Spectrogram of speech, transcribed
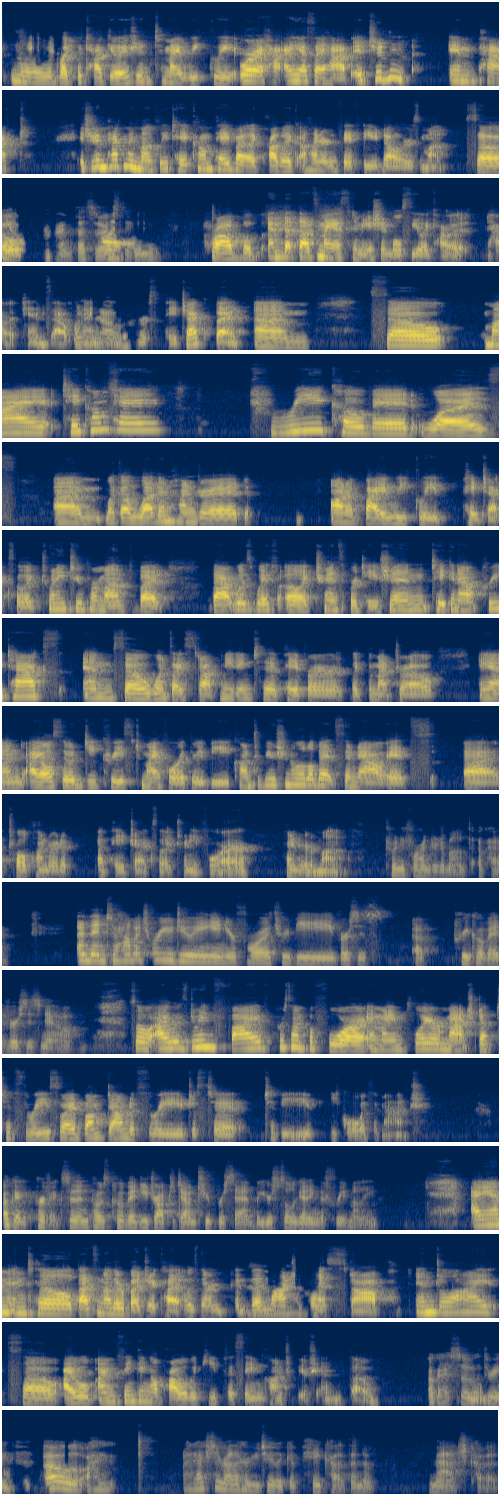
made like the calculation to my weekly, or I, I guess I have. It shouldn't impact. It should impact my monthly take home pay by like probably like one hundred and fifty dollars a month. So yeah, okay, that's what I was thinking. um, probably, and that that's my estimation. We'll see like how it how it pans out when I get the first paycheck. But um, so my take home pay pre COVID was um like eleven hundred on a biweekly paycheck, so like twenty two per month, but that was with a like transportation taken out pre tax. And so once I stopped needing to pay for like the metro, and I also decreased my 403b contribution a little bit, so now it's uh, 1200 a, a paycheck, so like 2400 a month. 2400 a month. Okay. And then so how much were you doing in your 403b versus uh, pre-COVID versus now? So I was doing 5% before and my employer matched up to 3, so I bumped down to 3 just to to be equal with the match. Okay, perfect. So then post COVID you dropped it down 2%, but you're still getting the free money. I am until that's another budget cut. Was there the match is going to stop in July? So I will. I'm thinking I'll probably keep the same contribution though. Okay, so three. Oh, I I'd actually rather have you take like a pay cut than a match cut.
